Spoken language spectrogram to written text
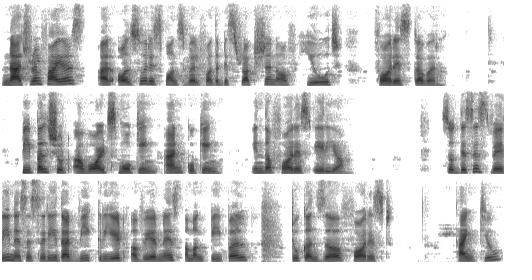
Natural fires are also responsible for the destruction of huge forest cover. People should avoid smoking and cooking in the forest area. So this is very necessary that we create awareness among people to conserve forest. Thank you.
